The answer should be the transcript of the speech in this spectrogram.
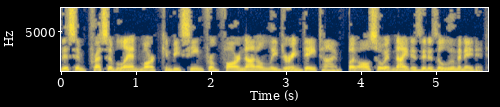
This impressive landmark can be seen from far not only during daytime, but also at night as it is illuminated.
